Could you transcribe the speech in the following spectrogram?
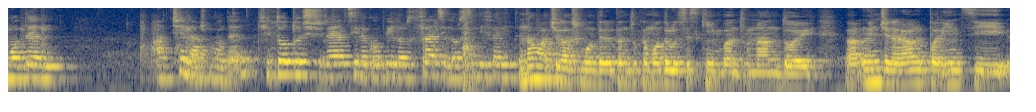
model același model și totuși reacțiile copiilor, fraților sunt diferite? Nu au același model pentru că modelul se schimbă într-un an, doi. În general, părinții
